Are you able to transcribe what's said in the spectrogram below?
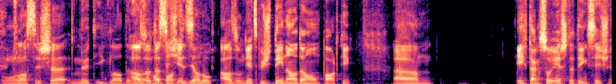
Klassischer, nicht eingeladener Also, das ist jetzt, Dialog. also, und jetzt bist du an der Homeparty. Ähm, ich denke, so, erste Dings ist,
